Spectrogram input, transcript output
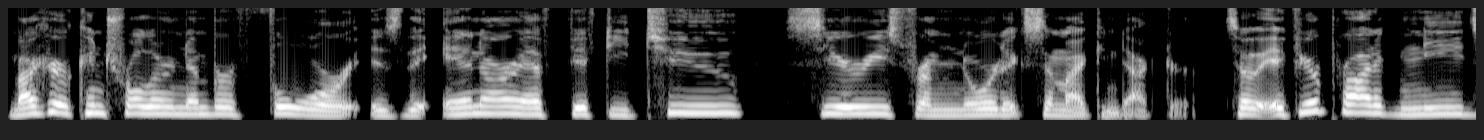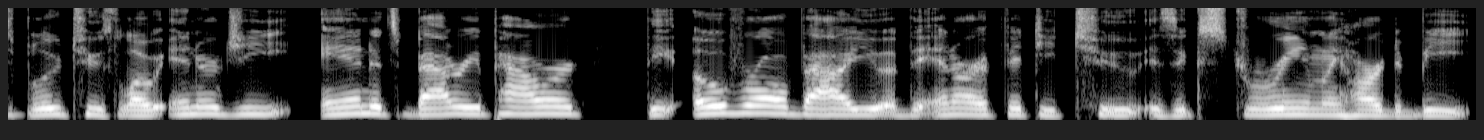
Microcontroller number four is the NRF52 series from Nordic Semiconductor. So, if your product needs Bluetooth Low Energy and it's battery powered, the overall value of the NRF52 is extremely hard to beat.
